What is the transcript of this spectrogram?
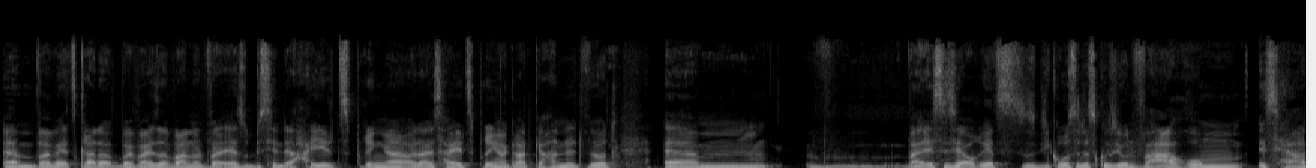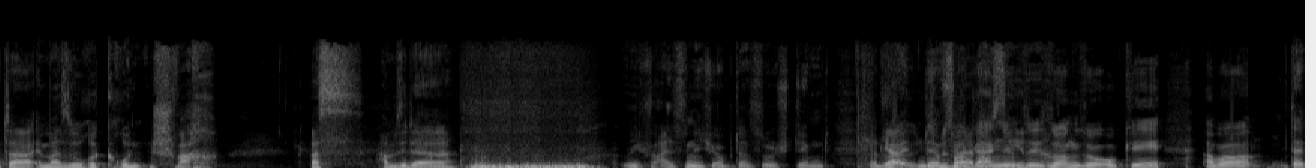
Ähm, weil wir jetzt gerade bei Weiser waren und weil er so ein bisschen der Heilsbringer oder als Heilsbringer gerade gehandelt wird, ähm, weil es ist ja auch jetzt so die große Diskussion, warum ist Hertha immer so rückrundenschwach? Was haben Sie da? Ich weiß nicht, ob das so stimmt. Das Ja, war in der halt vergangenen sehen, ne? Saison so okay. Aber das,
